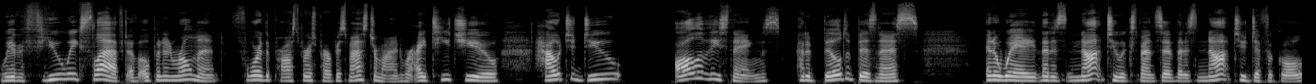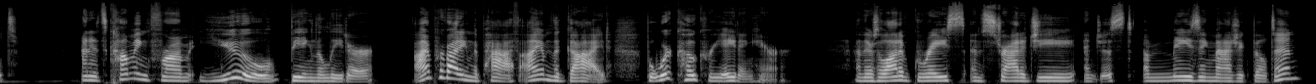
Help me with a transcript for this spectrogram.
we have a few weeks left of open enrollment for the Prosperous Purpose Mastermind, where I teach you how to do all of these things, how to build a business in a way that is not too expensive, that is not too difficult. And it's coming from you being the leader. I'm providing the path, I am the guide, but we're co creating here. And there's a lot of grace and strategy and just amazing magic built in.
